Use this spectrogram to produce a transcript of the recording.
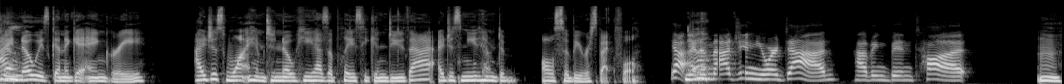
yeah. I know he's going to get angry. I just want him to know he has a place he can do that. I just need him to also be respectful. Yeah. yeah. And imagine your dad having been taught mm.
